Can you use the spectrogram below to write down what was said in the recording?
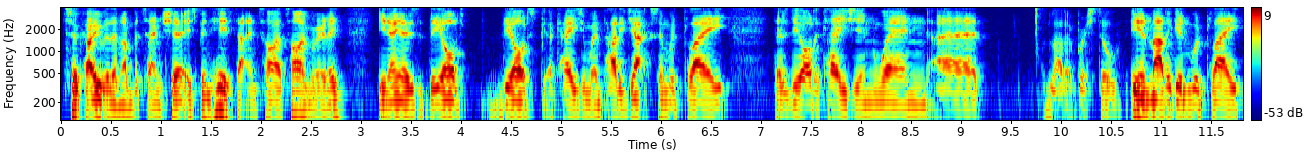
took over the number ten shirt, it's been his that entire time. Really, you know, there was the odd the odd occasion when Paddy Jackson would play. There was the odd occasion when uh, lad at Bristol, Ian Madigan would play,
